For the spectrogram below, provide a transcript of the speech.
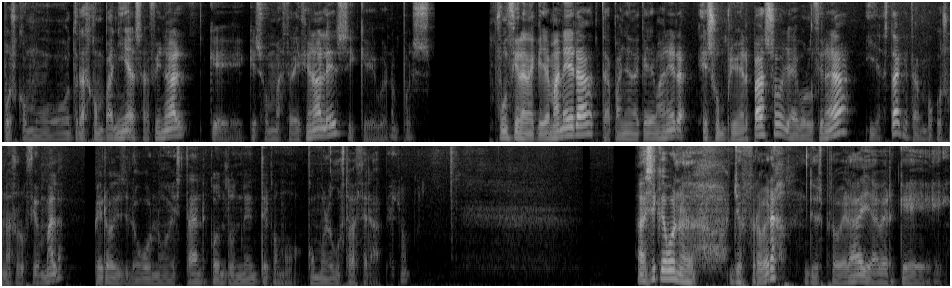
pues como otras compañías al final, que, son más tradicionales y que, bueno, pues funciona de aquella manera, te apaña de aquella manera, es un primer paso, ya evolucionará y ya está, que tampoco es una solución mala, pero desde luego no es tan contundente como, como le gusta hacer a Apple, ¿no? Así que bueno, Dios proveerá, Dios proveerá y a ver qué,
